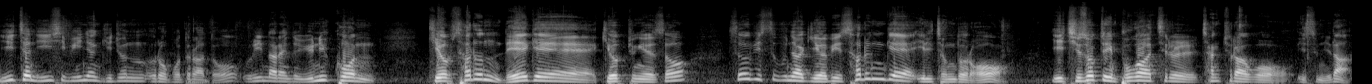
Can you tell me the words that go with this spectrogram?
2022년 기준으로 보더라도 우리나라 이제 유니콘 기업 34개 기업 중에서 서비스 분야 기업이 30개 일 정도로 이 지속적인 부가가치를 창출하고 있습니다.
